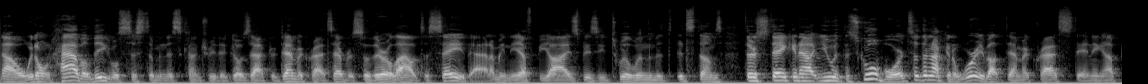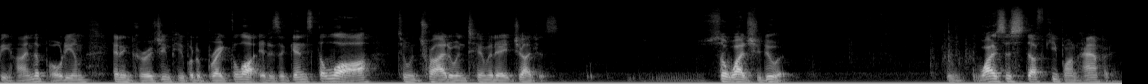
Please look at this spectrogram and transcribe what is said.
Now, we don't have a legal system in this country that goes after Democrats ever, so they're allowed to say that. I mean, the FBI is busy twiddling its thumbs. They're staking out you at the school board, so they're not going to worry about Democrats standing up behind the podium and encouraging people to break the law. It is against the law to try to intimidate judges. So, why did she do it? Why does this stuff keep on happening?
